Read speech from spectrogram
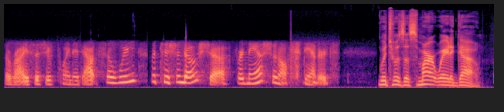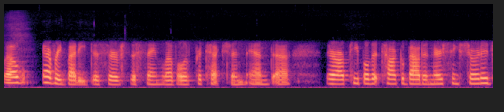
the rise, as you've pointed out. So we petitioned OSHA for national standards. Which was a smart way to go. Well, everybody deserves the same level of protection. And uh, there are people that talk about a nursing shortage,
